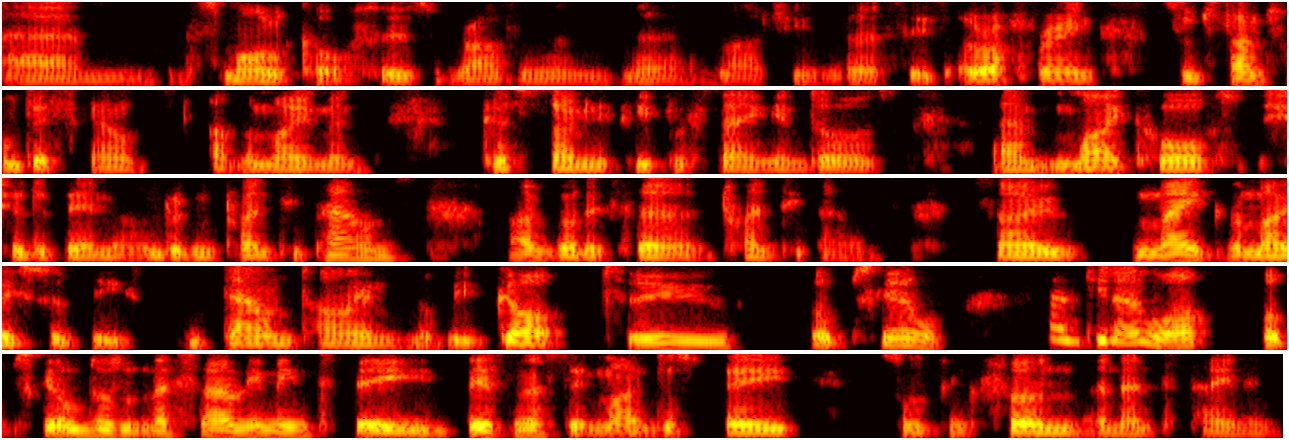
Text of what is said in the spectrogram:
um, smaller courses rather than the large universities are offering substantial discounts at the moment because so many people are staying indoors. Um, my course should have been 120 pounds. I've got it for 20 pounds. So make the most of these downtime that we've got to upskill. And you know what? Upskill doesn't necessarily mean to be business. It might just be something fun and entertaining.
